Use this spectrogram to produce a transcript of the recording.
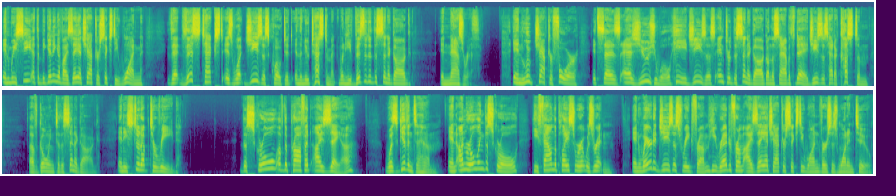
And we see at the beginning of Isaiah chapter 61 that this text is what Jesus quoted in the New Testament when he visited the synagogue in Nazareth. In Luke chapter 4, it says, As usual, he, Jesus, entered the synagogue on the Sabbath day. Jesus had a custom of going to the synagogue, and he stood up to read. The scroll of the prophet Isaiah was given to him, and unrolling the scroll, he found the place where it was written. And where did Jesus read from? He read from Isaiah chapter 61, verses 1 and 2.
